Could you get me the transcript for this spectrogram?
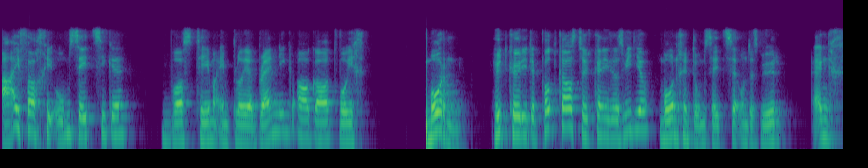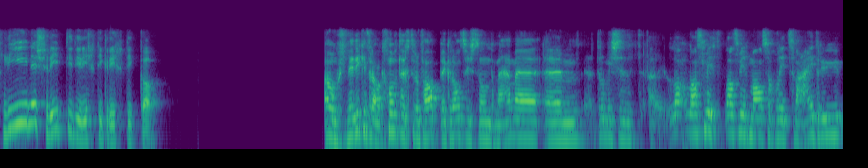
einfache Umsetzungen, was das Thema Employer Branding angeht, wo ich morgen, heute höre ich den Podcast, heute kenne ich das Video, morgen könnte umsetzen und es würde einen kleinen Schritt in die richtige Richtung gehen. Oh, schwierige Frage. Kommt natürlich darauf ab, wie groß ist das Unternehmen. Ähm, darum ist es, äh, lass, mich, lass mich mal so ein bisschen zwei, drei,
